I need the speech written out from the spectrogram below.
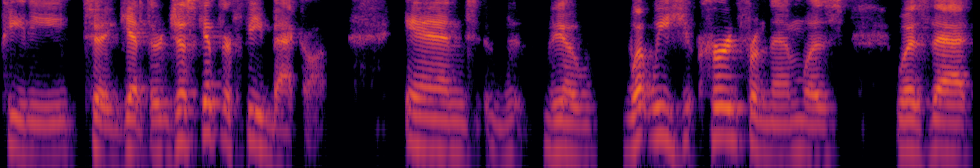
PD to get their just get their feedback on. And you know what we heard from them was was that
